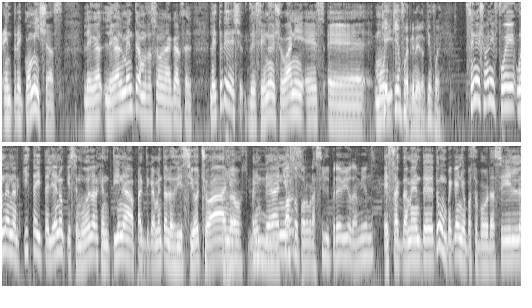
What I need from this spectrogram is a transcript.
entre comillas. Legal- legalmente vamos a hacer una cárcel. La historia de, de Sereno de Giovanni es eh, muy... ¿Quién, quién fue primero? ¿Quién fue? Sereno de Giovanni fue un anarquista italiano que se mudó a la Argentina prácticamente a los 18 años, 20 un años. Paso por Brasil previo también. Exactamente, tuvo un pequeño paso por Brasil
